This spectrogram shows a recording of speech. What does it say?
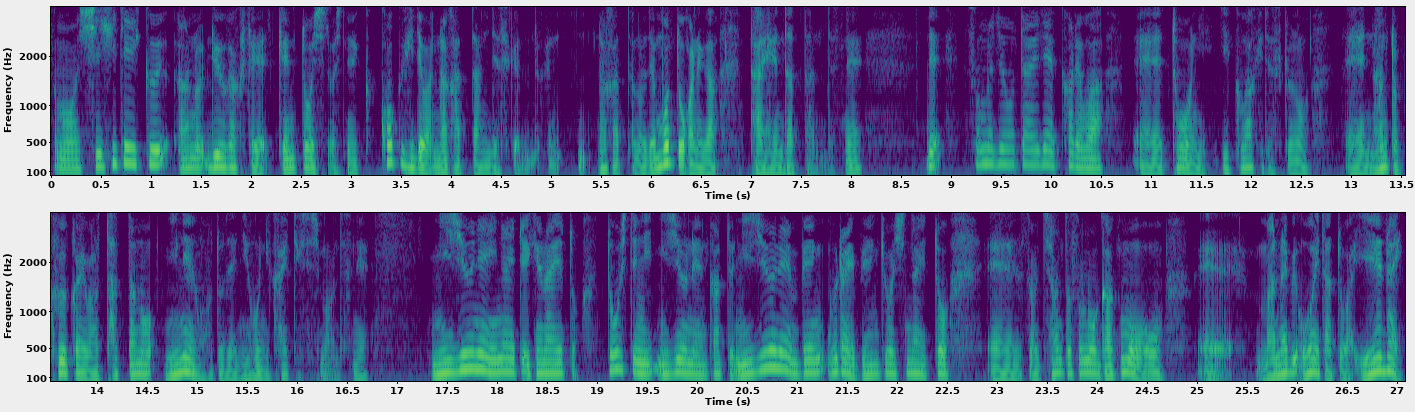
その私費で行くあの留学生遣唐使としてね国費ではなかったんですけどなかったのでもっとお金が大変だったんですね。でその状態で彼は、えー、唐に行くわけですけどえー、なんと空海はたったの2年ほどで日本に帰ってきてしまうんですね。20年いないといけないとどうして20年かって20年ぐらい勉強しないと、えー、そのちゃんとその学問を、えー、学び終えたとは言えない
